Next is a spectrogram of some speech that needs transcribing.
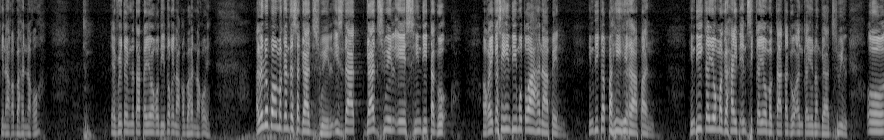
Kinakabahan ako. Every time natatayo ako dito, kinakabahan ako eh. Alam niyo po ang maganda sa God's will is that God's will is hindi tago. Okay? Kasi hindi mo to hahanapin. Hindi ka pahihirapan. Hindi kayo mag-hide and seek kayo, magtataguan kayo ng God's will. O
